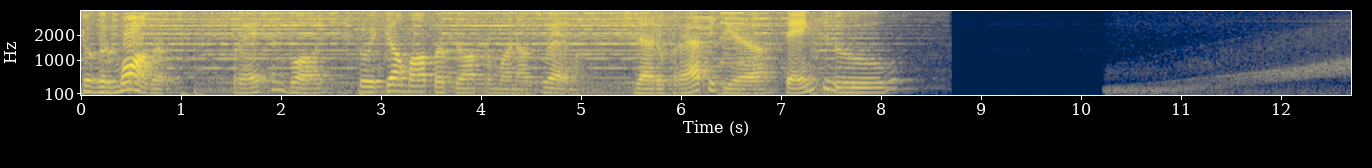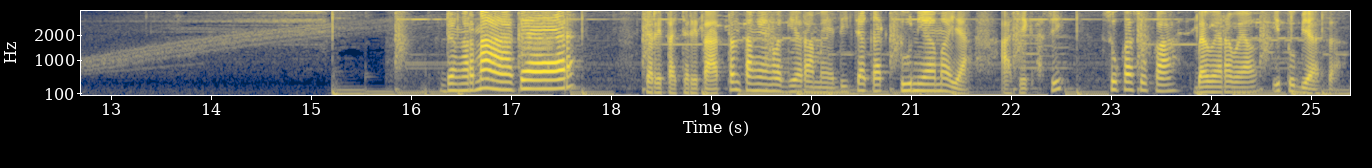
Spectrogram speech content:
Denger mager. Present boy. Programa Pebda Permana Suelma. Selalu kreatif ya. Thank you. Dengar mager. Cerita-cerita tentang yang lagi rame di jagat dunia maya. Asik-asik, suka-suka, bawel-rewel, itu biasa.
